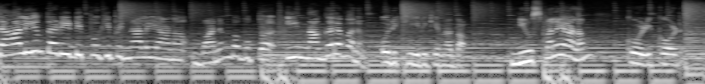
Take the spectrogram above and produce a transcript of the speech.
ചാലിയം തടി ഡിപ്പോയ്ക്ക് പിന്നാലെയാണ് വനം വകുപ്പ് ഈ നഗരവനം ഒരുക്കിയിരിക്കുന്നത്. ന്യൂസ് മലയാളം കോഴിക്കോട്.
